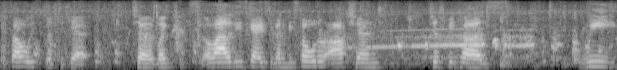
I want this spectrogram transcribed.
it's always good to get to like a lot of these guys are going to be sold or auctioned just because we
